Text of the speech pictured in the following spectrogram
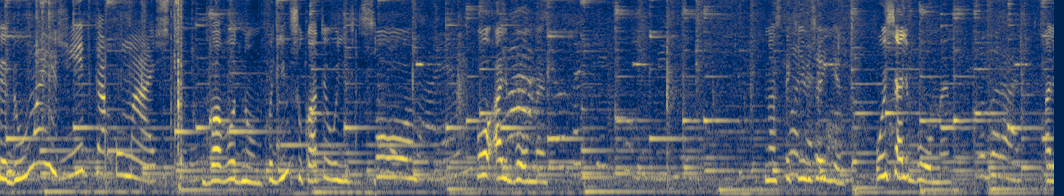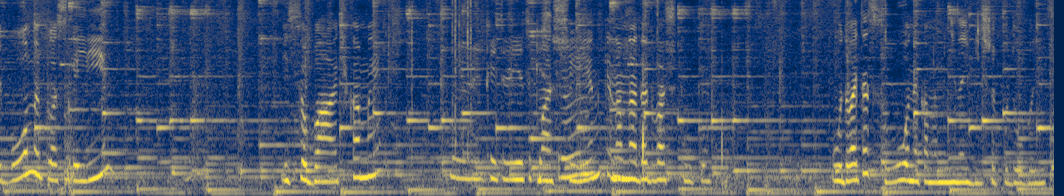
Ти думаєш? Квітка хумашка. Два в одному. Ходім шукати олівці. По, по альбоми. У нас такі вже є. Ось альбоми. Альбоми, пластилін із собачками, машинки. Нам треба два штуки. О, давайте з слониками мені найбільше подобається.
